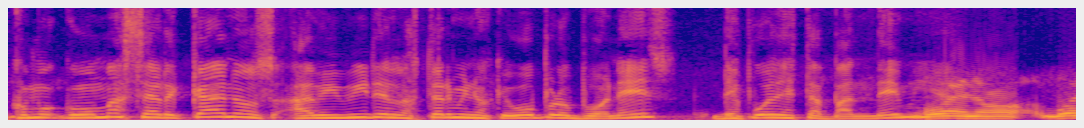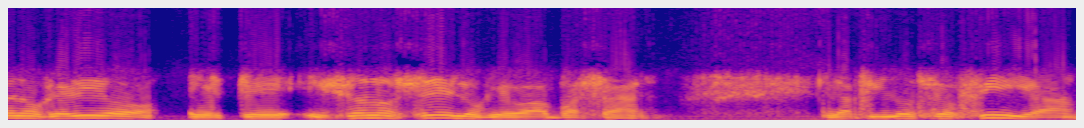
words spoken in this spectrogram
como, como más cercanos a vivir en los términos que vos proponés después de esta pandemia? Bueno, bueno querido, este, yo no sé lo que va a pasar. La filosofía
